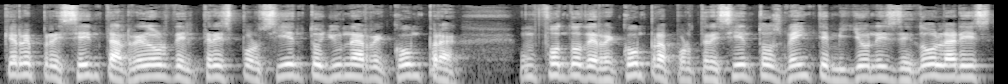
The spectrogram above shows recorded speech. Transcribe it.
que representa alrededor del 3% y una recompra, un fondo de recompra por 320 millones de dólares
